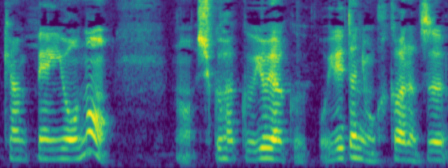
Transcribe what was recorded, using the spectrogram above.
キャンペーン用の宿泊予約を入れたにもかかわらず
